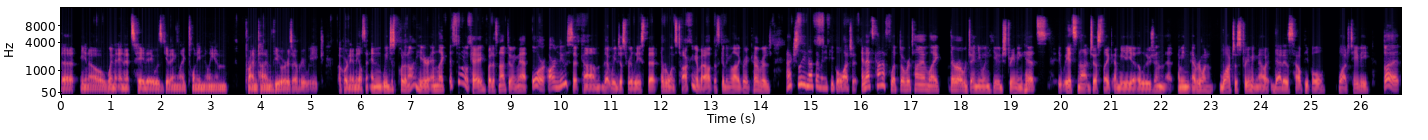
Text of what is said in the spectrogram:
that you know when in its heyday was getting like 20 million primetime viewers every week, according to Nielsen. And we just put it on here and like it's doing okay, but it's not doing that. Or our new sitcom that we just released that everyone's talking about, that's getting a lot of great coverage, actually not that many people watch it. And that's kind of flipped over time. Like there are genuine huge streaming hits. It's not just like a media illusion that I mean everyone watches streaming now. That is how people watch TV. But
